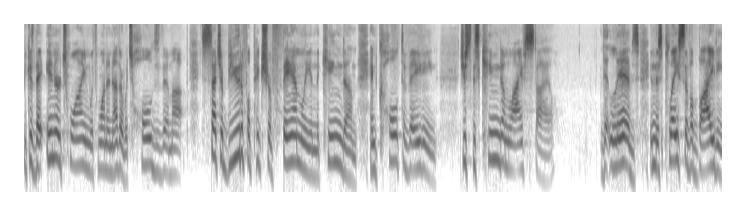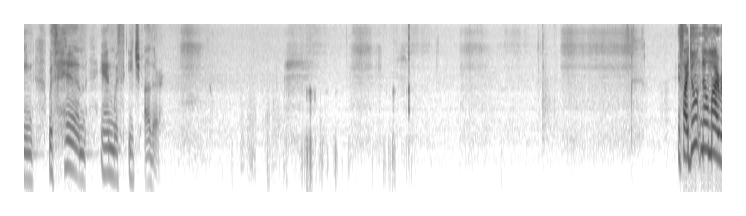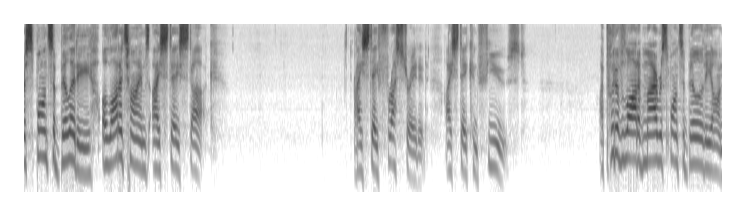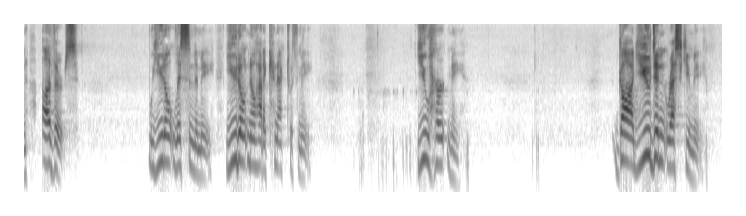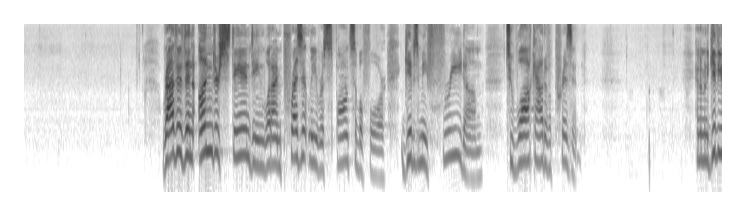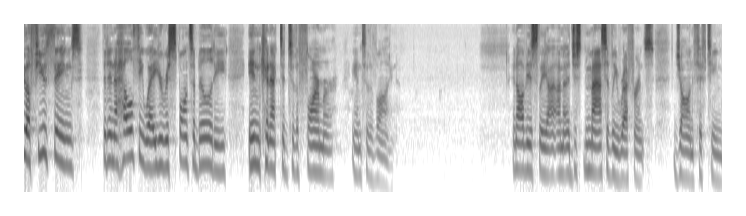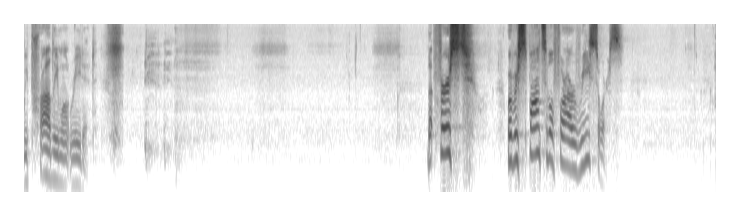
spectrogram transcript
Because they intertwine with one another, which holds them up. It's such a beautiful picture of family and the kingdom and cultivating just this kingdom lifestyle that lives in this place of abiding with Him and with each other. If I don't know my responsibility, a lot of times I stay stuck. I stay frustrated. I stay confused. I put a lot of my responsibility on others well, you don't listen to me. You don't know how to connect with me. You hurt me. God, you didn't rescue me. Rather than understanding what I'm presently responsible for, gives me freedom to walk out of a prison. And I'm going to give you a few things that, in a healthy way, your responsibility in connected to the farmer and to the vine. And obviously, I, am going to just massively reference John 15. We probably won't read it. But first, we're responsible for our resource.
